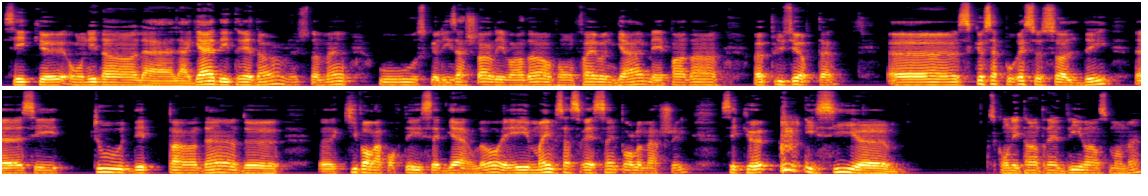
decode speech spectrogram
c'est qu'on est dans la, guerre des traders, justement, où ce que les acheteurs, les vendeurs vont faire une guerre, mais pendant euh, plusieurs temps. ce que ça pourrait se solder, c'est tout dépendant de euh, qui va rapporter cette guerre-là, et même ça serait sain pour le marché, c'est que ici, euh, ce qu'on est en train de vivre en ce moment,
